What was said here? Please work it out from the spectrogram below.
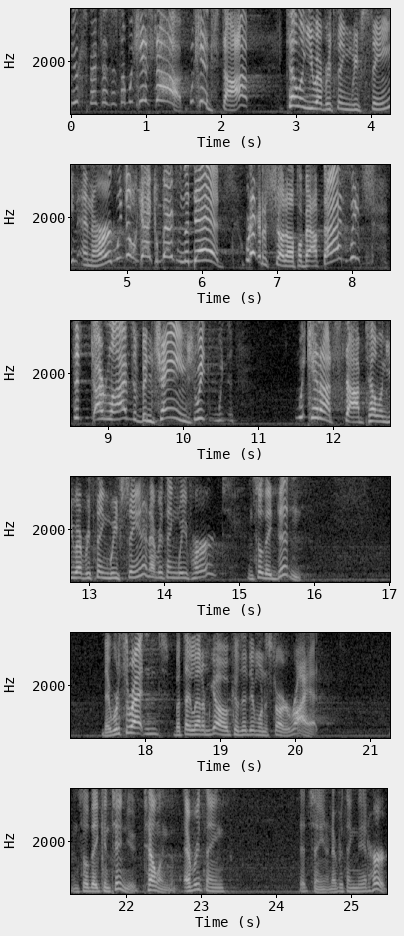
You expect us to stop? We can't stop. We can't stop telling you everything we've seen and heard. We don't got to come back from the dead. We're not going to shut up about that. We, the, our lives have been changed. We, we, we cannot stop telling you everything we've seen and everything we've heard. And so they didn't. They were threatened, but they let them go because they didn't want to start a riot. And so they continued telling them everything they'd seen and everything they had heard.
